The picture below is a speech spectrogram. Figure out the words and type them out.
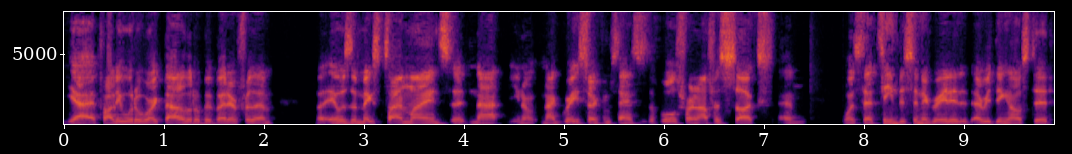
yeah, it probably would have worked out a little bit better for them. But it was a mixed timelines, uh, not you know not great circumstances. The Bulls front office sucks, and once that team disintegrated, everything else did.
